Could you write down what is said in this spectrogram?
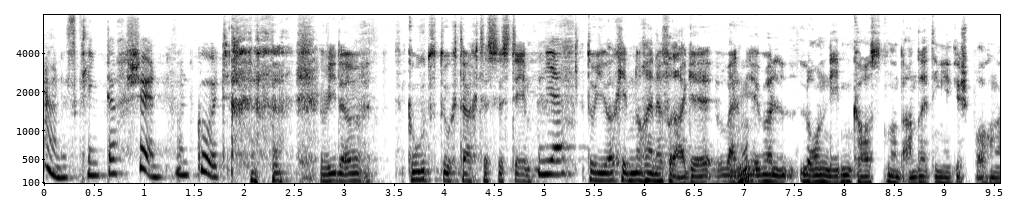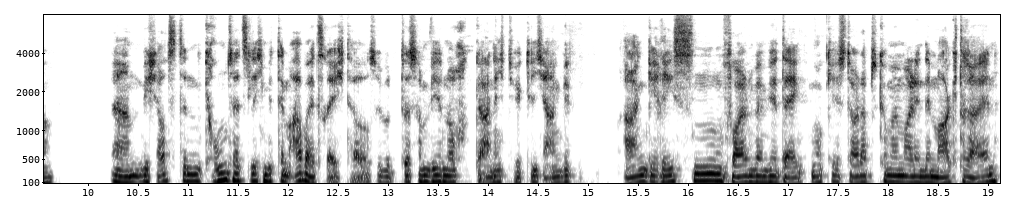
Ja, das klingt doch schön und gut. Wieder gut durchdachtes System. Ja. Du Joachim, noch eine Frage, weil mhm. wir über Lohnnebenkosten und andere Dinge gesprochen haben. Ähm, wie schaut's denn grundsätzlich mit dem Arbeitsrecht aus? Über das haben wir noch gar nicht wirklich ange angerissen, vor allem wenn wir denken, okay, Startups kommen mal in den Markt rein.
